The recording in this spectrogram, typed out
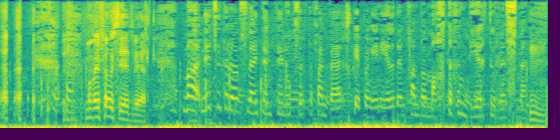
maar my vrou sê dit werk. Maar net so ter afsluiting ten opsigte van werkskepping en die hele ding van bemagtiging deur toerisme. Hmm.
